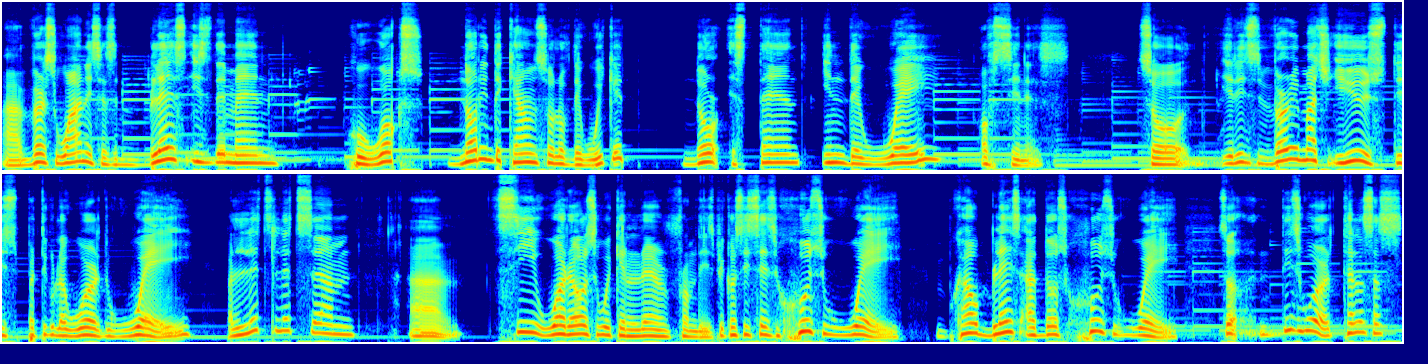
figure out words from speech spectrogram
uh, verse 1, it says, Blessed is the man who walks not in the counsel of the wicked, nor stand in the way of sinners. So it is very much used this particular word way, but let's let's um, uh, see what else we can learn from this because it says whose way, how blessed are those whose way. So this word tells us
